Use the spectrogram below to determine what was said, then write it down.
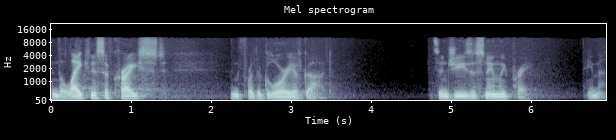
in the likeness of Christ and for the glory of God. It's in Jesus' name we pray. Amen.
